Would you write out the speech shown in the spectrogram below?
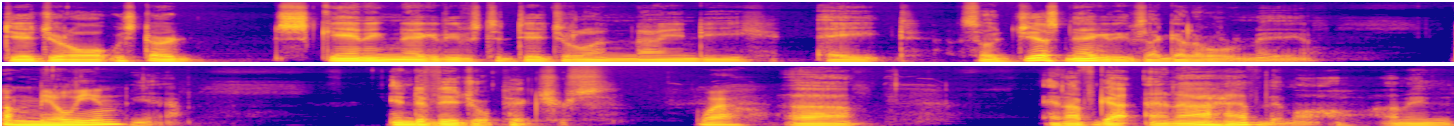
digital. We started scanning negatives to digital in 98. So just negatives, I got over a million. A million? Yeah. Individual pictures. Wow. And I've got, and I have them all. I mean,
